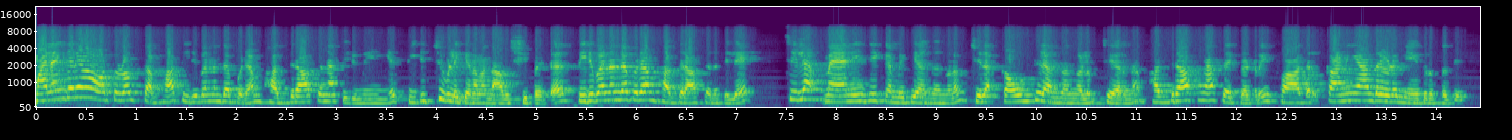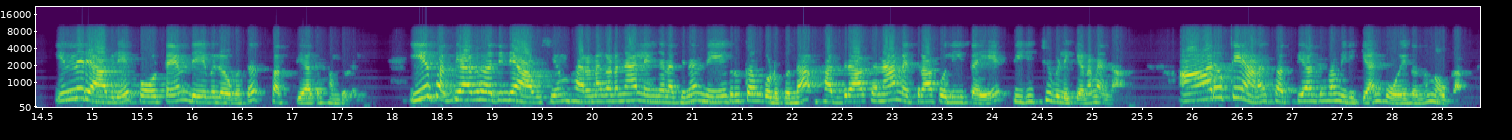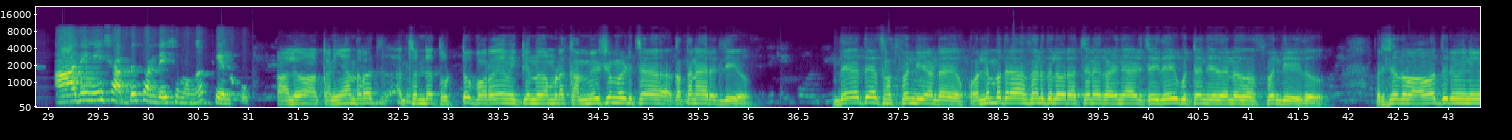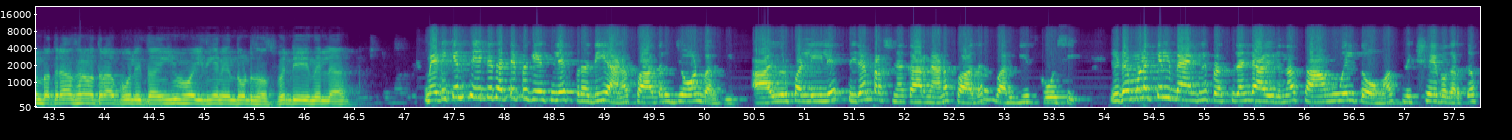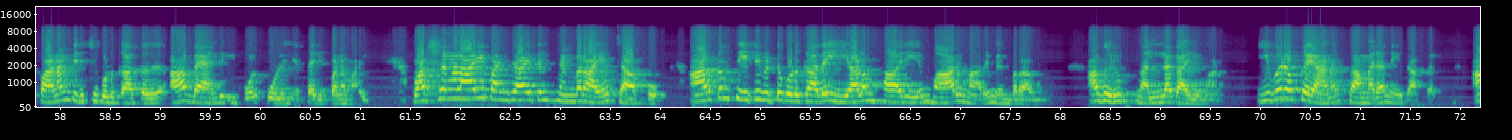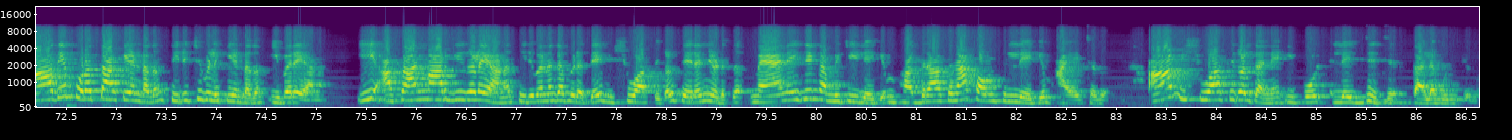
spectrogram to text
Malankara orthodox സഭ തിരുവനന്തപുരം ഭദ്രാസന തിരുമേനിയെ തിരിച്ചു വിളിക്കണമെന്നാവശ്യപ്പെട്ട് തിരുവനന്തപുരം ഭദ്രാസനത്തിലെ ചില മാനേജിംഗ് കമ്മിറ്റി അംഗങ്ങളും ചില കൗൺസിൽ അംഗങ്ങളും ചേർന്ന് ഭദ്രാസന സെക്രട്ടറി ഫാദർ കണിയാന്ത്രയുടെ നേതൃത്വത്തിൽ ഇന്ന് രാവിലെ കോട്ടയം ദേവലോകത്ത് സത്യാഗ്രഹം തുടങ്ങി. ഈ സത്യാഗ്രഹത്തിന്റെ ആവശ്യം ഭരണഘടനാ ലംഘനത്തിന് നേതൃത്വം കൊടുക്കുന്ന ഭദ്രാസന മെത്രാപൊലീത്തയെ തിരിച്ചു വിളിക്കണമെന്നാണ്. ആരൊക്കെയാണ് സത്യാഗ്രഹം ഇരിക്കാൻ പോയതെന്ന് നോക്കാം. ആദ്യം ഈ ശബ്ദ സന്ദേശം ഒന്ന് കേൾക്കൂ. ഹലോ ആ കണിയാന്തറ അച്ഛന്റെ തൊട്ട് പുറകെ നിൽക്കുന്നത് നമ്മുടെ കമ്മീഷൻ മേടിച്ച കത്തനാരല്ലയോ? ഇദ്ദേഹത്തെ സസ്പെൻഡ് ചെയ്യണ്ടേ. കൊല്ലം ഭദ്രാസനത്തിൽ ഒരു അച്ഛനെ കഴിഞ്ഞ ആഴ്ച ഇതേ കുറ്റം ചെയ്തതിന് സസ്പെൻഡ് ചെയ്തു. പരിശുദ്ധ ബാബത്തിരുവിനെയും ഭദ്രാസന മെത്രാപ്പോലീത്ത ഈ ഇതിങ്ങനെ എന്തുകൊണ്ട് സസ്പെൻഡ് ചെയ്യുന്നില്ല? മെഡിക്കൽ സീറ്റ് തട്ടിപ്പ് കേസിലെ പ്രതിയാണ് ഫാദർ ജോൺ വർഗീസ്. ആയൂർ പള്ളിയിലെ സ്ഥിരം പ്രശ്നക്കാരനാണ് ഫാദർ വർഗീസ് കോശി. ഇടമുളയ്ക്കൽ ബാങ്കിൽ പ്രസിഡന്റ് ആയിരുന്ന സാമുവൽ തോമസ് നിക്ഷേപകർക്ക് പണം തിരിച്ചു കൊടുക്കാത്തത് ആ ബാങ്ക് ഇപ്പോൾ പൊളിഞ്ഞ് തരിപ്പണമായി. വർഷങ്ങളായി പഞ്ചായത്തിൽ മെമ്പറായ ചാക്കോ ആർക്കും സീറ്റ് വിട്ടുകൊടുക്കാതെ ഇയാളും ഭാര്യയും മാറി മാറി മെമ്പറാകുന്നു അതൊരു നല്ല കാര്യമാണ്. ഇവരൊക്കെയാണ് സമര നേതാക്കൾ. ആദ്യം പുറത്താക്കേണ്ടതും തിരിച്ചു വിളിക്കേണ്ടതും ഇവരെയാണ്. ഈ അസാൻമാർഗികളെയാണ് തിരുവനന്തപുരത്തെ വിശ്വാസികൾ തിരഞ്ഞെടുത്ത് മാനേജിംഗ് കമ്മിറ്റിയിലേക്കും ഭദ്രാസന കൗൺസിലിലേക്കും അയച്ചത്. ആ വിശ്വാസികൾ തന്നെ ഇപ്പോൾ ലജ്ജിച്ച് തലകുനിക്കുന്നു.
